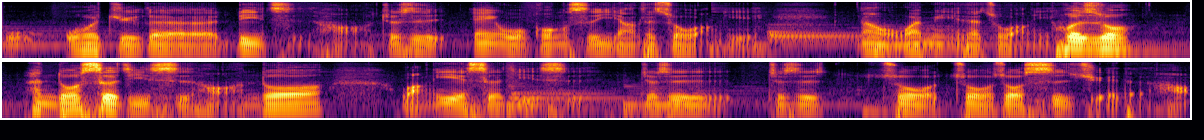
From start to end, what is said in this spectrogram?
我我举个例子，哈，就是哎，我公司一样在做网页。那我外面也在做网页，或者说很多设计师哈，很多网页设计师就是就是做做做视觉的哈。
